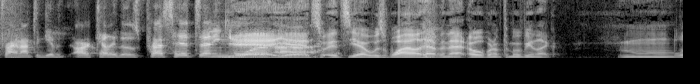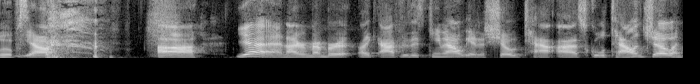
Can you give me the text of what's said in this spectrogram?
try not to give R. Kelly those press hits anymore. Yeah, yeah. Uh, It's it's yeah. It was wild having that open up the movie and like, mm, whoops. yeah. uh yeah, and I remember like after this came out, we had a show, ta- uh, school talent show, and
